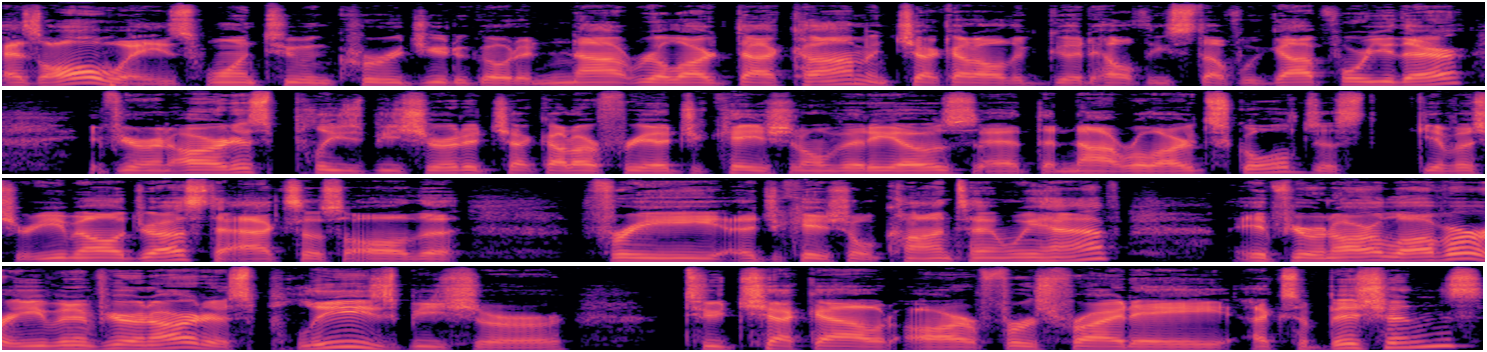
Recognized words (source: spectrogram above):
as always, want to encourage you to go to notrealart.com and check out all the good, healthy stuff we got for you there. If you're an artist, please be sure to check out our free educational videos at the Not Real Art School. Just give us your email address to access all the free educational content we have. If you're an art lover, or even if you're an artist, please be sure to check out our First Friday exhibitions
